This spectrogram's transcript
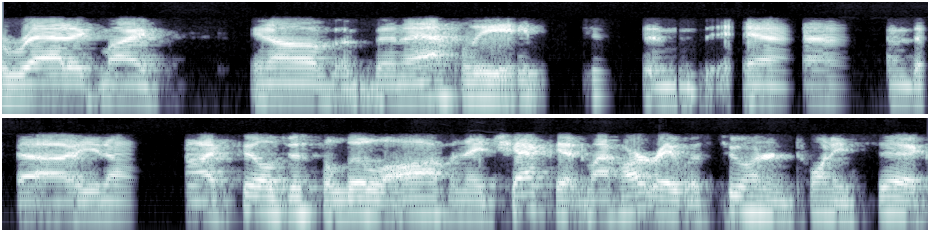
erratic. My, you know, I've been an athlete and, and, uh, you know, I feel just a little off and they checked it. My heart rate was 226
